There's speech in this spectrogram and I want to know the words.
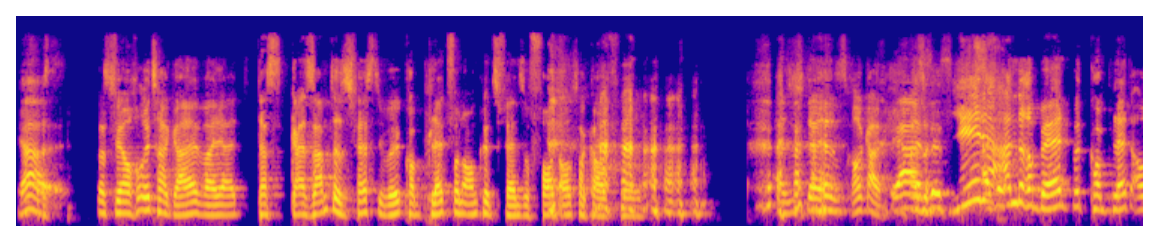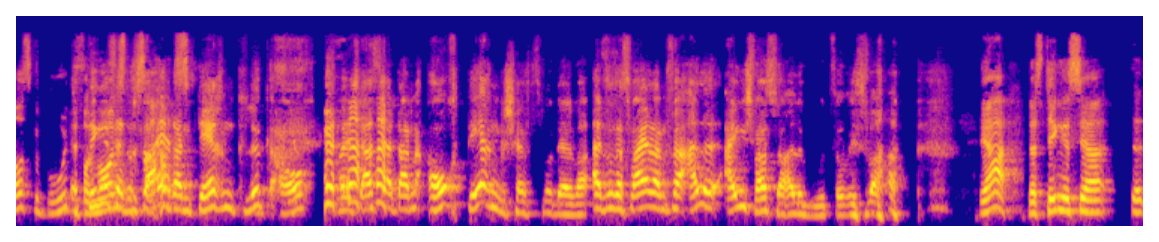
ja. Das, das wäre auch ultra geil, weil ja das gesamte Festival komplett von Onkels Fans sofort ausverkauft wird. Also ich stelle das Rocker. Ja, also ist, jede also, andere Band wird komplett ausgebucht von Ding morgens ist ja, das war ja dann deren Glück auch, weil das ja dann auch deren Geschäftsmodell war. Also das war ja dann für alle, eigentlich war es für alle gut, so wie es war. Ja, das Ding ist ja, äh,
